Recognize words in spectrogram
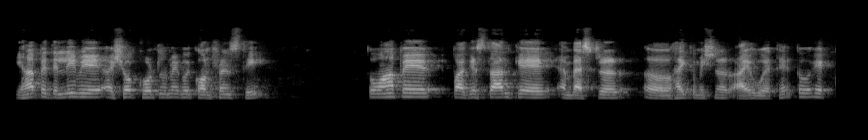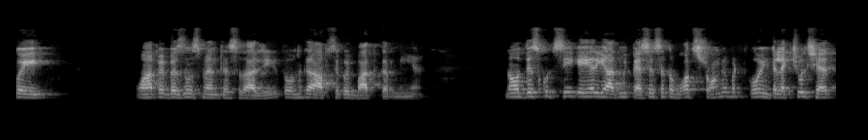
यहाँ पे दिल्ली में अशोक होटल में कोई कॉन्फ्रेंस थी तो वहाँ पे पाकिस्तान के एम्बेसडर हाई कमिश्नर आए हुए थे तो एक कोई, वहाँ पे बिजनेसमैन थे सरदार जी तो उनका आपसे कोई बात करनी है। नाउ दिस कुड सी कि यार ये आदमी पैसे से तो बहुत स्ट्रांग है बट वो इंटेलेक्चुअल शायद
